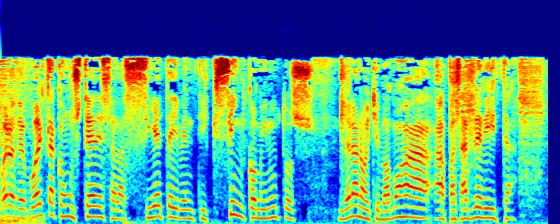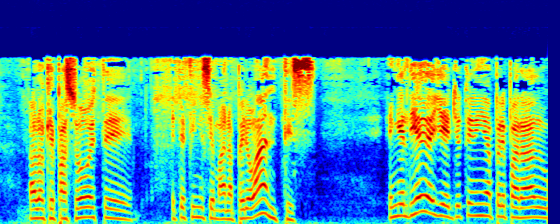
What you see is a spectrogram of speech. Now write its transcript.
Bueno, de vuelta con ustedes a las 7 y 25 minutos de la noche. Vamos a, a pasar revista a lo que pasó este, este fin de semana. Pero antes, en el día de ayer yo tenía preparado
